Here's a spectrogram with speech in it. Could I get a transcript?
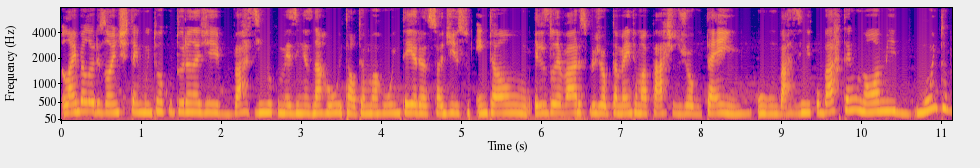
lá em Belo Horizonte tem muito uma cultura né, de barzinho com mesinhas na rua e tal. Tem uma rua inteira só disso. Então, eles levaram isso pro jogo também. Tem uma parte do jogo tem um barzinho. O bar tem um nome, muito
